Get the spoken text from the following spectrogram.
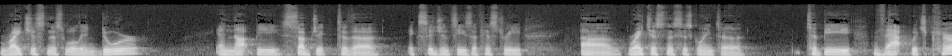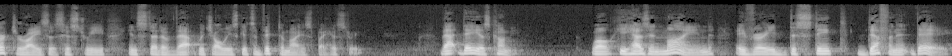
righteousness will endure, and not be subject to the exigencies of history. Uh, righteousness is going to, to be that which characterizes history instead of that which always gets victimized by history. That day is coming. Well, he has in mind a very distinct, definite day.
